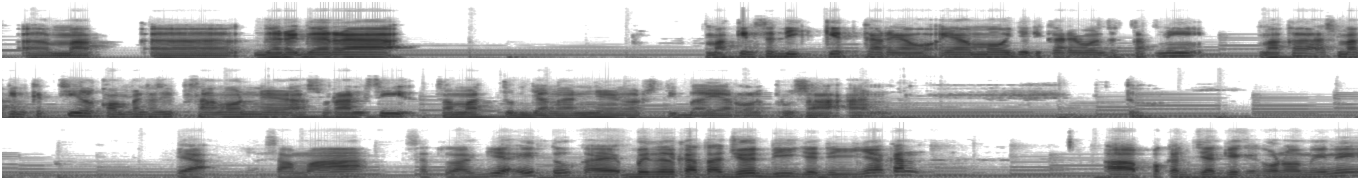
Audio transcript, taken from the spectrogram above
eh, mak eh, gara-gara makin sedikit karyawan yang mau jadi karyawan tetap nih maka semakin kecil kompensasi pesangonnya asuransi sama tunjangannya yang harus dibayar oleh perusahaan. Gitu sama satu lagi ya itu kayak bener kata Jody jadinya kan uh, pekerja gig ekonomi ini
